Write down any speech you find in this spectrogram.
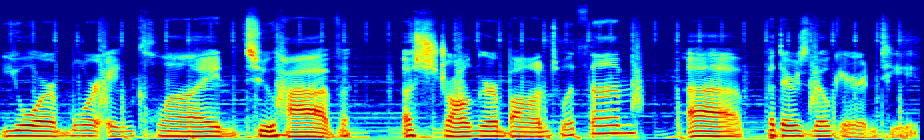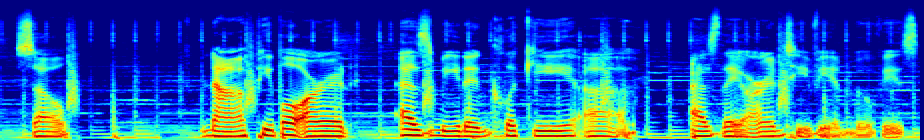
you're more inclined to have a stronger bond with them. Uh, but there's no guarantee. So, nah, people aren't as mean and clicky uh, as they are in TV and movies.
